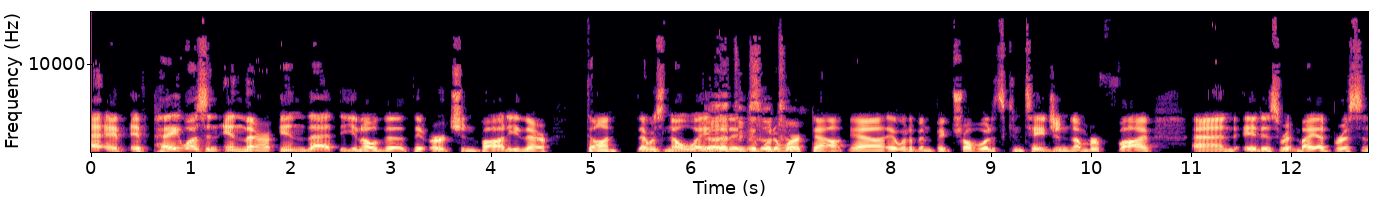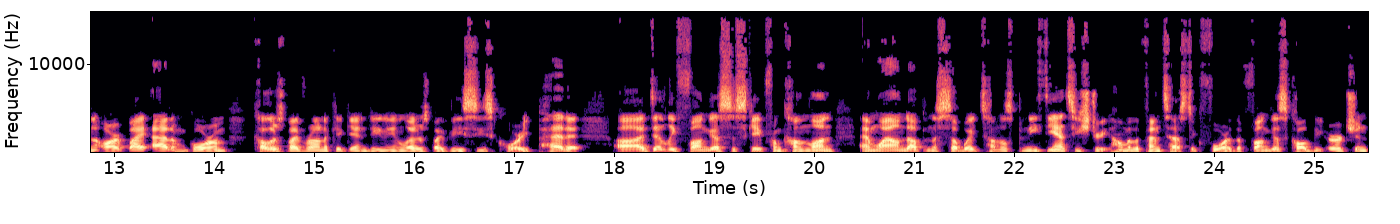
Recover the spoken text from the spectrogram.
If if Pei wasn't in there, in that you know the the urchin body there, done. There was no way Yeah, I that it, it so, would have worked out. Yeah, it would have been big trouble. But it's Contagion number five, and it is written by Ed Brisson, art by Adam Gorham, colors by Veronica Gandini, and letters by VC's Corey Pettit. Uh, a deadly fungus escaped from Kunlun and wound up in the subway tunnels beneath Yancey Street, home of the Fantastic Four. The fungus, called the urchin,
